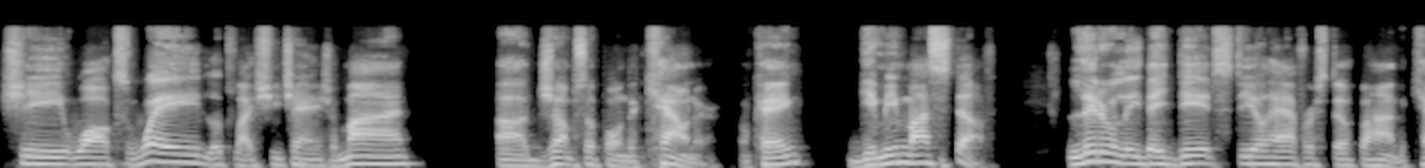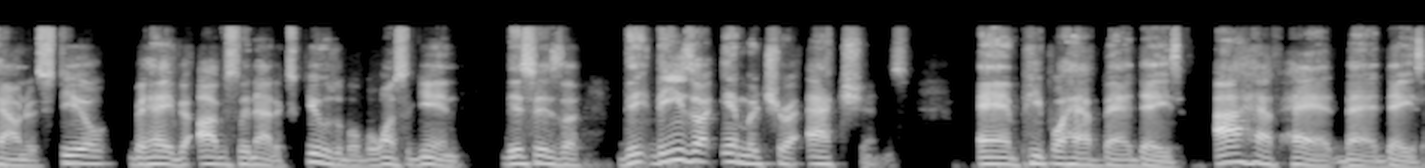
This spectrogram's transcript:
She walks away, looks like she changed her mind, uh, jumps up on the counter. Okay, give me my stuff. Literally, they did still have her stuff behind the counter. Still behavior, obviously not excusable, but once again, this is a th- these are immature actions, and people have bad days. I have had bad days.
